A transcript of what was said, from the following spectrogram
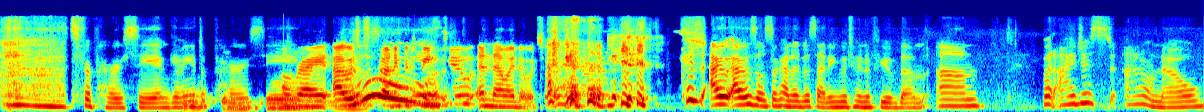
it's for Percy. I'm giving it to Percy. All right. I was deciding Ooh. between two, and now I know which one. Because I, I was also kind of deciding between a few of them. Um, but I just, I don't know.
